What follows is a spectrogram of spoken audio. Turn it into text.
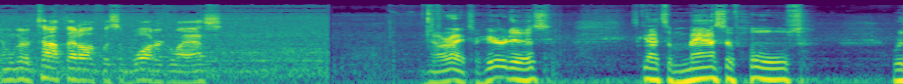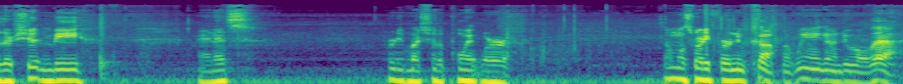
And we're gonna top that off with some water glass. All right, so here it is. It's got some massive holes where there shouldn't be. And it's pretty much to the point where it's almost ready for a new cup, but we ain't gonna do all that.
